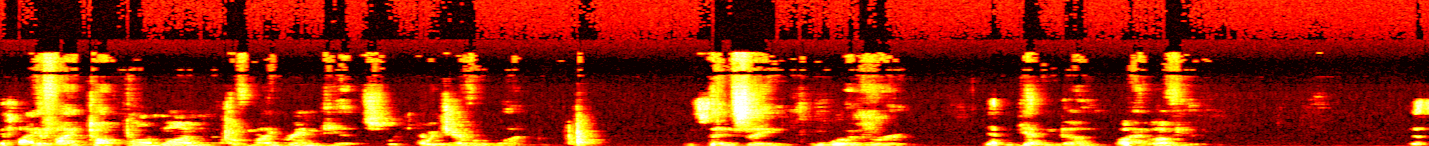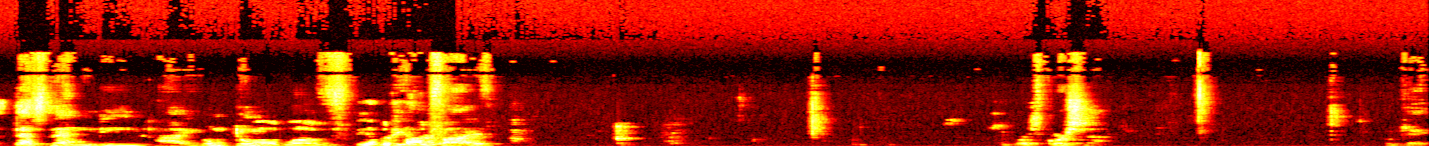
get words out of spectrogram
if I, If I talk to one of my grandkids, whichever one, and say, when we're getting done, I love you. does that, Does that mean I don't, don't love the other the other five? five? Of course not. Okay,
